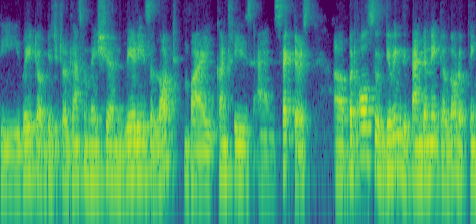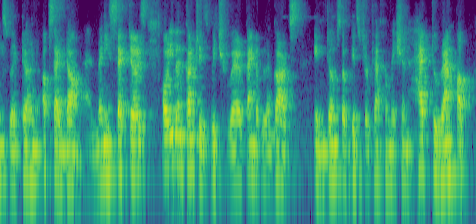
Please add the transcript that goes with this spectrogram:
the rate of digital transformation varies a lot by countries and sectors. Uh, but also during the pandemic, a lot of things were turned upside down, and many sectors or even countries which were kind of laggards in terms of digital transformation had to ramp up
